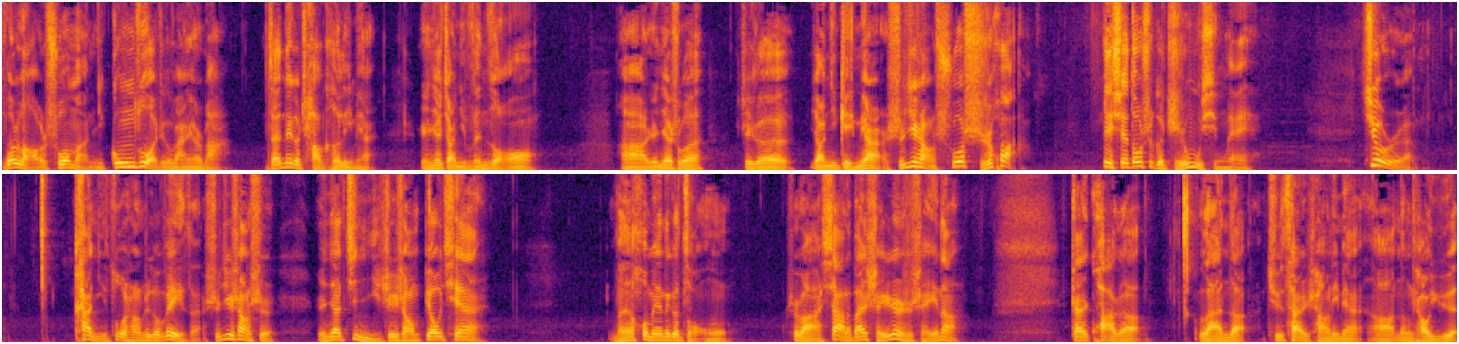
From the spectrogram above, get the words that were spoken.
我老是说嘛，你工作这个玩意儿吧，在那个场合里面，人家叫你文总，啊，人家说这个要你给面儿。实际上，说实话，那些都是个职务行为，就是看你坐上这个位子，实际上是人家进你这张标签，文后面那个总，是吧？下了班谁认识谁呢？该挎个篮子去菜市场里面啊，弄条鱼。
